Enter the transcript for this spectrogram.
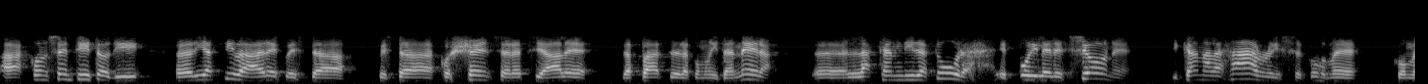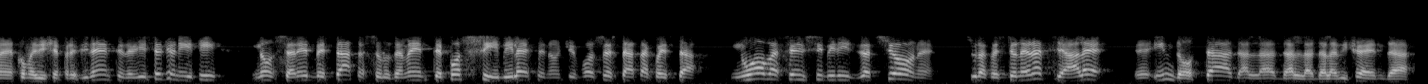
ha consentito di eh, riattivare questa, questa, coscienza razziale da parte della comunità nera. Eh, la candidatura e poi l'elezione di Kamala Harris come, come, come vicepresidente degli Stati Uniti non sarebbe stato assolutamente possibile se non ci fosse stata questa nuova sensibilizzazione sulla questione razziale eh, indotta dalla, dalla, dalla vicenda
